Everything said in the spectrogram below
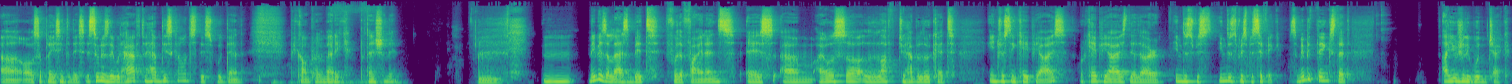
uh, also plays into this. As soon as they would have to have discounts, this would then become problematic potentially. Mm, maybe as a last bit for the finance is um, I also love to have a look at interesting KPIs or KPIs that are industry industry specific. So maybe things that I usually wouldn't check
